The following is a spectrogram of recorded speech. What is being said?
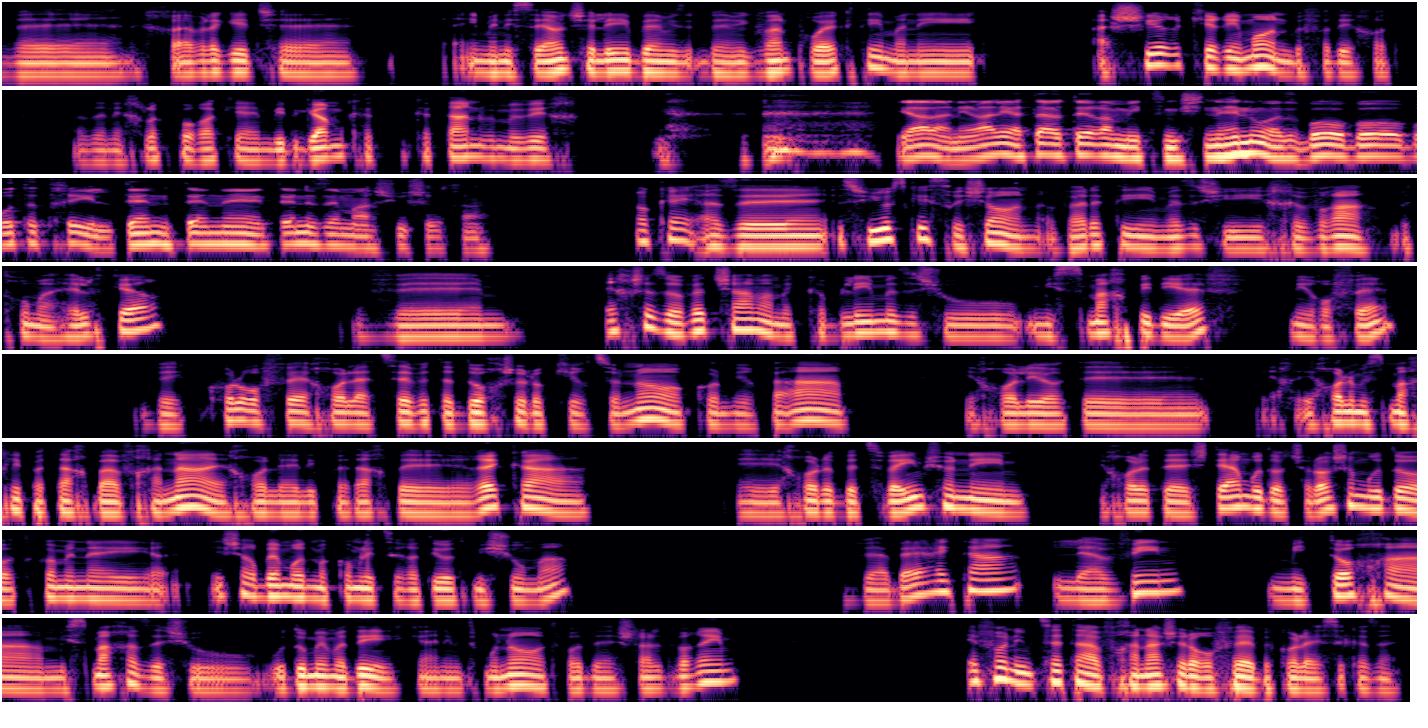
ואני חייב להגיד שעם הניסיון שלי במגוון פרויקטים, אני עשיר כרימון בפדיחות. אז אני אחלוק פה רק מדגם קטן ומביך. יאללה, נראה לי אתה יותר אמיץ משנינו, אז בוא, בוא, בוא תתחיל, תן, תן, תן איזה משהו שלך. אוקיי, okay, אז אה, איזשהו use case ראשון, עבדתי עם איזושהי חברה בתחום ה-healthcare, ואיך שזה עובד שם, מקבלים איזשהו מסמך PDF מרופא, וכל רופא יכול לעצב את הדוח שלו כרצונו, כל מרפאה, יכול להיות, אה, יכול המסמך להיפתח בהבחנה, יכול להיפתח ברקע, אה, יכול להיות בצבעים שונים, יכול להיות שתי עמודות, שלוש עמודות, כל מיני, יש הרבה מאוד מקום ליצירתיות משום מה. והבעיה הייתה להבין מתוך המסמך הזה שהוא דו-ממדי, כן, עם תמונות ועוד אה, שלל דברים, איפה נמצאת ההבחנה של הרופא בכל העסק הזה.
